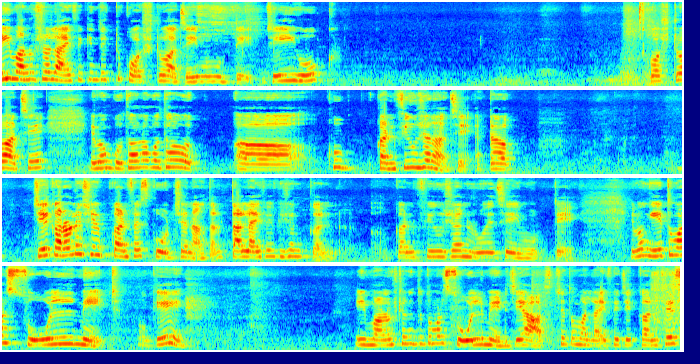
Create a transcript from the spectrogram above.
এই মানুষের লাইফে কিন্তু একটু কষ্ট আছে এই মুহূর্তে। যেই হোক, কষ্ট আছে এবং কোথাও না কোথাও খুব কনফিউশন আছে। একটা, যে কারণে সে কনফেস করছে না, তার তার লাইফে ভীষণ কনফিউশন রয়েছে এই মুহূর্তে। এবং এ তোমার সোলমেট ওকে এই মানুষটা কিন্তু তোমার সোলমেট যে আসছে তোমার লাইফে যে কনফেস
